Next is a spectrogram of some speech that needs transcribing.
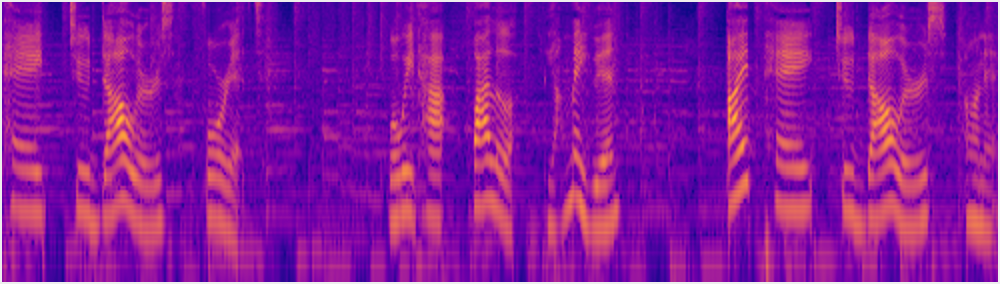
paid two dollars for it。我为它花了两美元。I paid two dollars on it。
